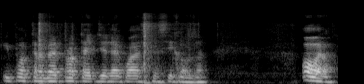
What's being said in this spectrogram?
vi potrebbe proteggere qualsiasi cosa ora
